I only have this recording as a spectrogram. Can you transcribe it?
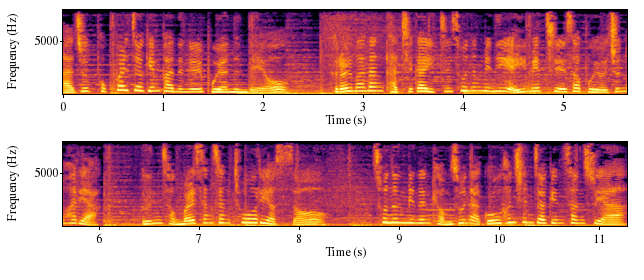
아주 폭발적인 반응을 보였는데요. 그럴 만한 가치가 있지 손흥민이 A매치에서 보여준 활약 은 정말 상상 초월이었어. 손흥민은 겸손하고 헌신적인 선수야.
